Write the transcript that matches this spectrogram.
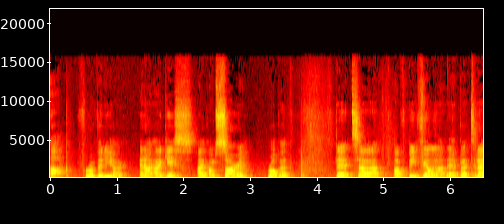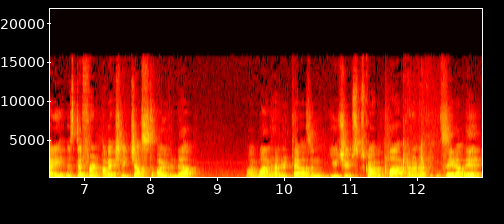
up for a video. And I, I guess, I, am sorry, Robert, that uh, I've been feeling like that. But today is different. I've actually just opened up my 100,000 YouTube subscriber plaque. I don't know if you can see it up there.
